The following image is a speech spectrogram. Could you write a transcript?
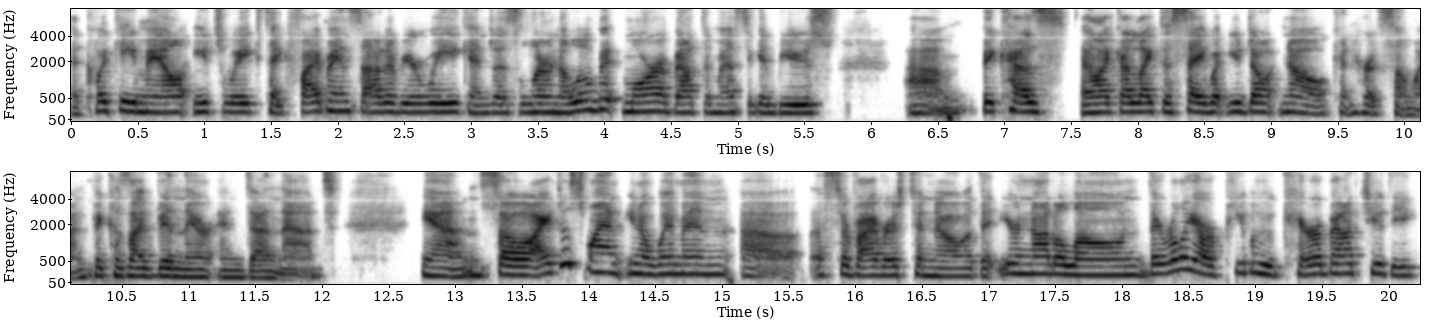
a quick email each week. Take five minutes out of your week and just learn a little bit more about domestic abuse. Um, because, like I like to say, what you don't know can hurt someone because I've been there and done that. And so I just want, you know, women, uh, survivors to know that you're not alone. There really are people who care about you. The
